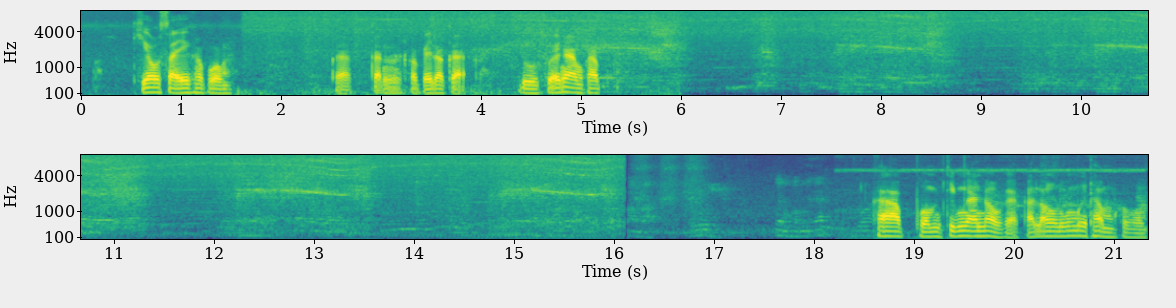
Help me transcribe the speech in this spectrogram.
กเขียวใสครับผม ก็กันเข้าไปแล้วก็ดูสวยงามครับครับผมทีมงานเราก็กำลังลงมือทำครับผม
